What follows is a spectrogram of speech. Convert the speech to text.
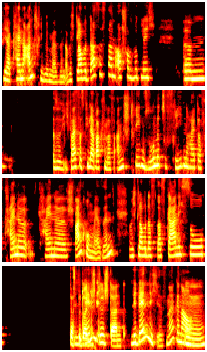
ja keine Antriebe mehr sind. Aber ich glaube, das ist dann auch schon wirklich ähm, also ich weiß, dass viele Erwachsene das anstreben, so eine Zufriedenheit, dass keine, keine Schwankungen mehr sind. Aber ich glaube, dass das gar nicht so. Das bedeutet lebendig, Stillstand. Lebendig ist, ne? Genau. Mhm.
